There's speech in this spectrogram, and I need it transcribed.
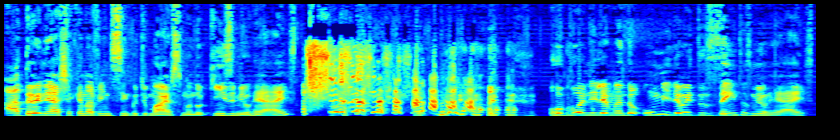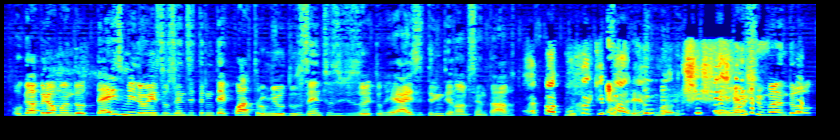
A Dani acha que é na 25 de março mandou 15 mil reais. o Bonilha mandou 1 milhão e 200 mil reais. O Gabriel mandou 10 milhões 234 mil 218 reais e 39 centavos. É pra puta que pariu, mano. O Ucho mandou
